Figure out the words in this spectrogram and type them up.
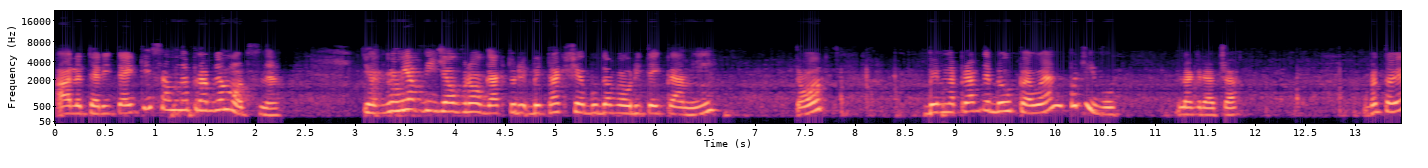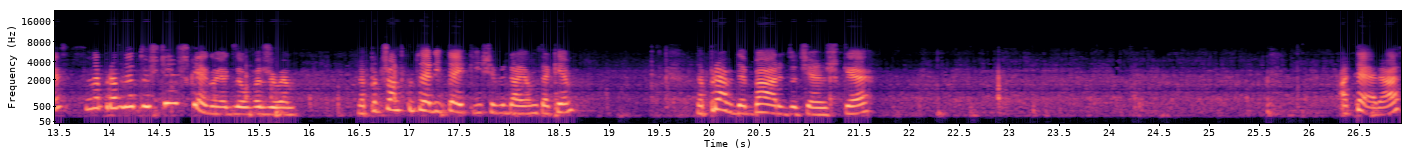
Ale te retake'i są naprawdę mocne. Jakbym ja widział wroga, który by tak się budował retake'ami, to bym naprawdę był pełen podziwu dla gracza. Bo to jest naprawdę coś ciężkiego, jak zauważyłem. Na początku te retake'i się wydają takie naprawdę bardzo ciężkie. A teraz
